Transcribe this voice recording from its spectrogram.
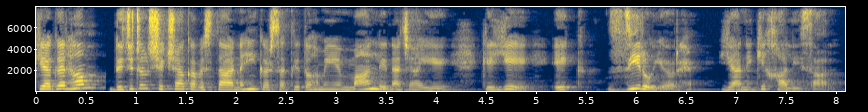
कि अगर हम डिजिटल शिक्षा का विस्तार नहीं कर सकते तो हमें ये मान लेना चाहिए कि ये एक ज़ीरो ईयर है, यानी कि खाली साल।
